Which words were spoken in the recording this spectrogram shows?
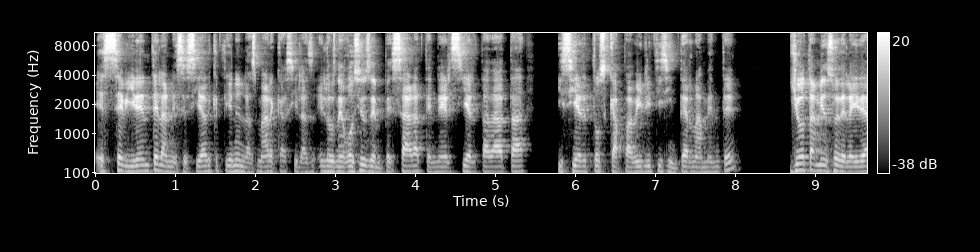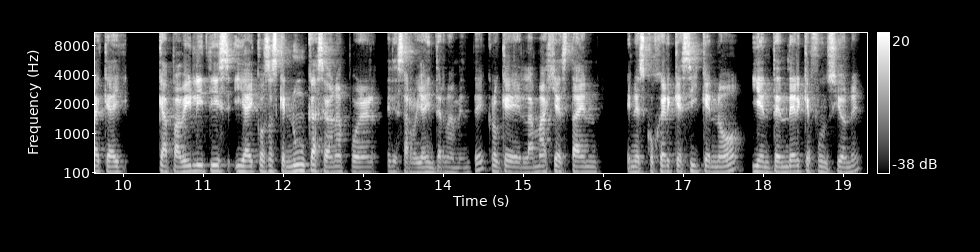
es evidente la necesidad que tienen las marcas y, los negocios de empezar a tener cierta data y ciertos capabilities internamente. Yo también soy de la idea que hay capabilities y hay cosas que nunca se van a poder desarrollar internamente. Creo que la magia está en, en escoger que sí, que no y entender que funcione.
